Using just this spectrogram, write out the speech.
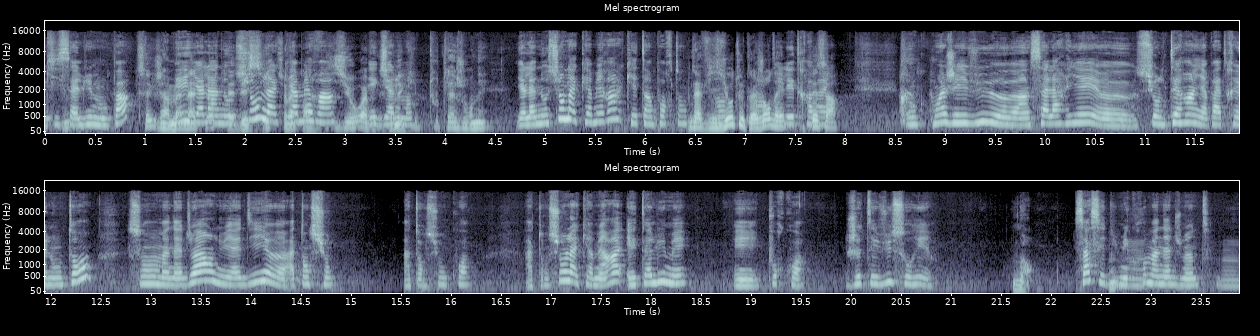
qui s'allume ou pas. Tu sais que j'ai un Et il y a la notion de la caméra avec également. son équipe toute la journée. Il y a la notion de la caméra qui est importante. La visio toute la journée, c'est ça. Donc moi j'ai vu un salarié sur le terrain il n'y a pas très longtemps, son manager lui a dit attention, attention quoi? Attention, la caméra est allumée. Et pourquoi? Je t'ai vu sourire. Non. Ça, c'est du mmh. micromanagement. Mmh.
